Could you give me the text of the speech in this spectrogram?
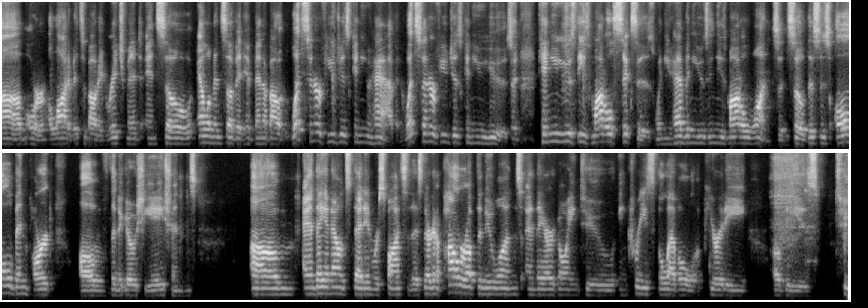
um, or a lot of it's about enrichment. And so elements of it have been about what centrifuges can you have and what centrifuges can you use? And can you use these Model 6s when you have been using these Model 1s? And so this has all been part of the negotiations. Um, and they announced that in response to this, they're going to power up the new ones and they are going to increase the level of purity of these to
